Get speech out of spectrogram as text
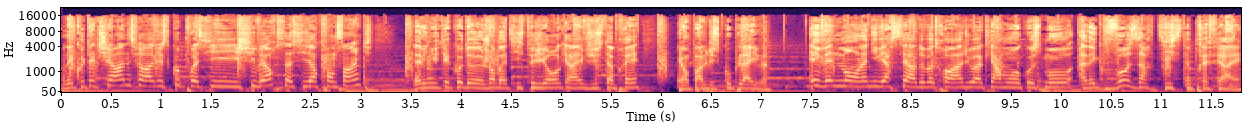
On écoutait Chiran sur Radio Scoop, voici Shivers à 6h35. La minute écho de Jean-Baptiste Giraud qui arrive juste après. Et on parle du Scoop Live. Événement, l'anniversaire de votre radio à Clermont au Cosmo avec vos artistes préférés.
